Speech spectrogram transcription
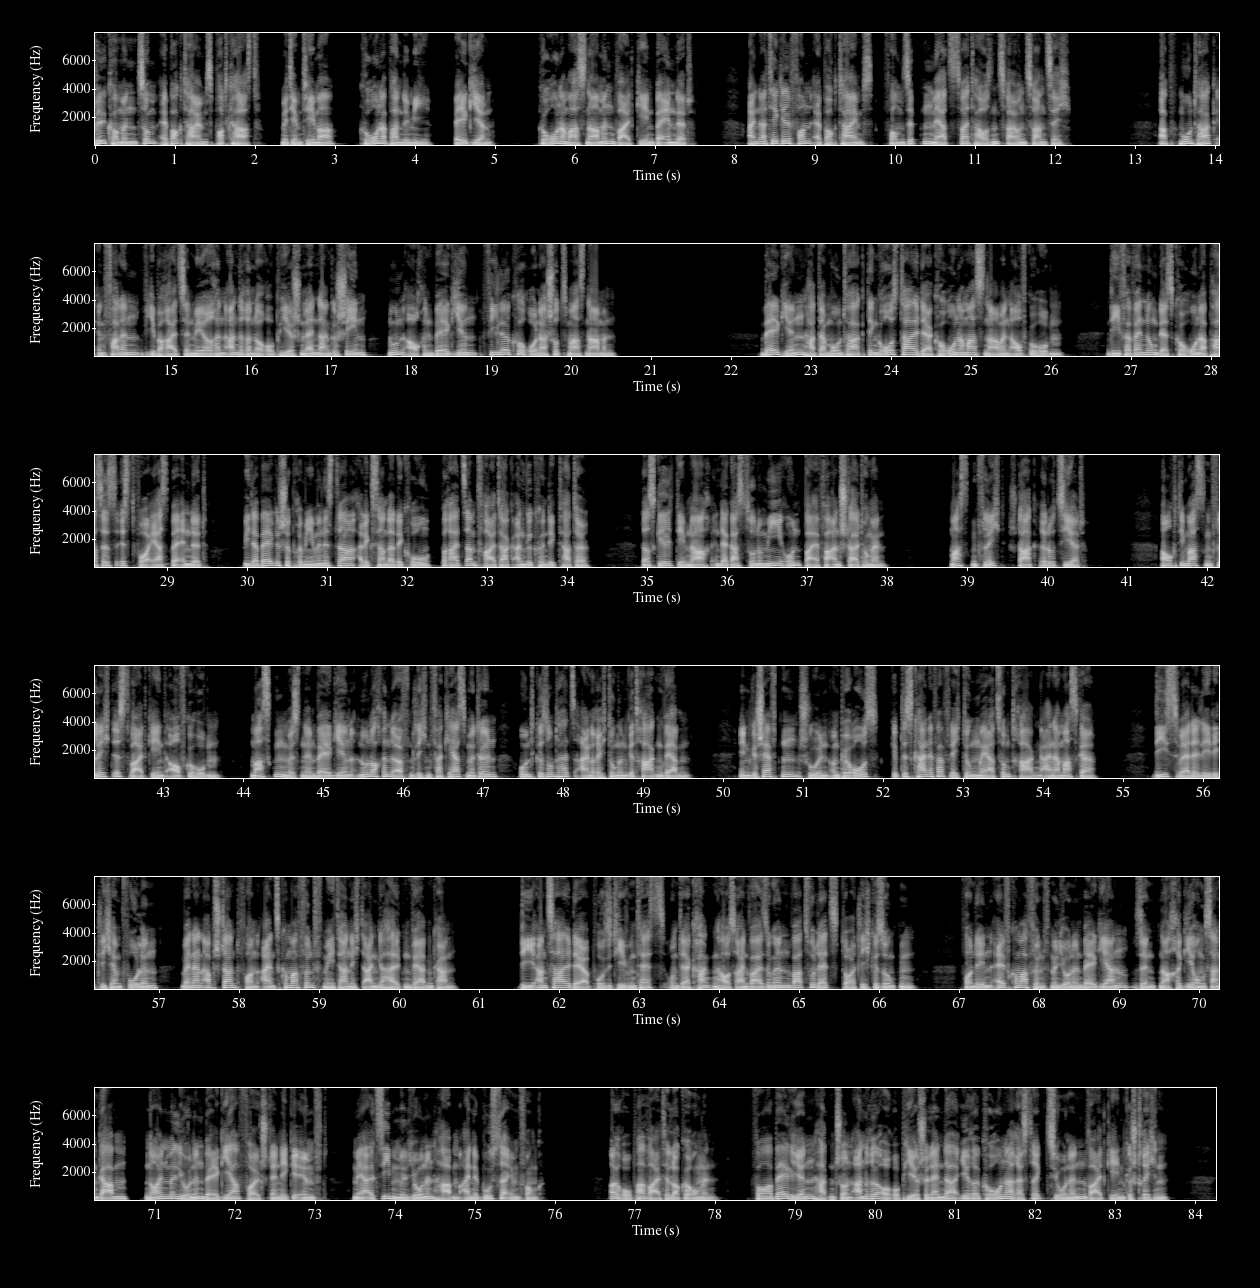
Willkommen zum Epoch Times Podcast mit dem Thema Corona-Pandemie, Belgien. Corona-Maßnahmen weitgehend beendet. Ein Artikel von Epoch Times vom 7. März 2022. Ab Montag entfallen, wie bereits in mehreren anderen europäischen Ländern geschehen, nun auch in Belgien viele Corona-Schutzmaßnahmen. Belgien hat am Montag den Großteil der Corona-Maßnahmen aufgehoben. Die Verwendung des Corona-Passes ist vorerst beendet wie der belgische Premierminister Alexander De Croo bereits am Freitag angekündigt hatte. Das gilt demnach in der Gastronomie und bei Veranstaltungen. Maskenpflicht stark reduziert. Auch die Maskenpflicht ist weitgehend aufgehoben. Masken müssen in Belgien nur noch in öffentlichen Verkehrsmitteln und Gesundheitseinrichtungen getragen werden. In Geschäften, Schulen und Büros gibt es keine Verpflichtung mehr zum Tragen einer Maske. Dies werde lediglich empfohlen, wenn ein Abstand von 1,5 Meter nicht eingehalten werden kann. Die Anzahl der positiven Tests und der Krankenhauseinweisungen war zuletzt deutlich gesunken. Von den 11,5 Millionen Belgiern sind nach Regierungsangaben 9 Millionen Belgier vollständig geimpft. Mehr als 7 Millionen haben eine Boosterimpfung. Europaweite Lockerungen. Vor Belgien hatten schon andere europäische Länder ihre Corona-Restriktionen weitgehend gestrichen.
